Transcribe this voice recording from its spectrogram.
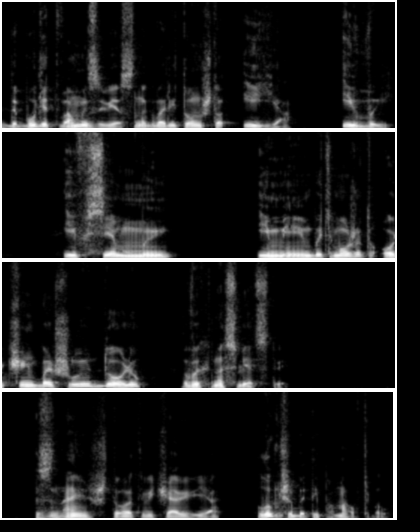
«Да будет вам известно, — говорит он, — что и я, и вы, и все мы имеем, быть может, очень большую долю в их наследстве». «Знаешь что?» — отвечаю я. «Лучше бы ты помалкивал.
